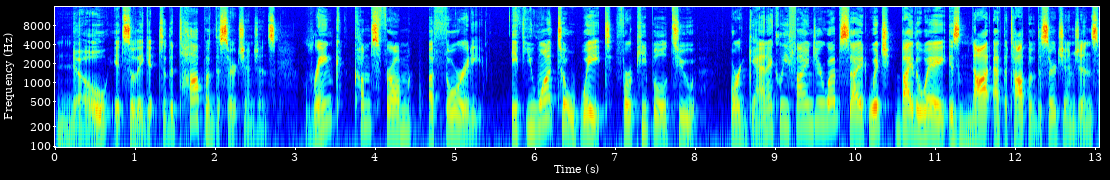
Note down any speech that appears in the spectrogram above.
No, it's so they get to the top of the search engines. Rank comes from authority. If you want to wait for people to organically find your website, which, by the way, is not at the top of the search engines,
